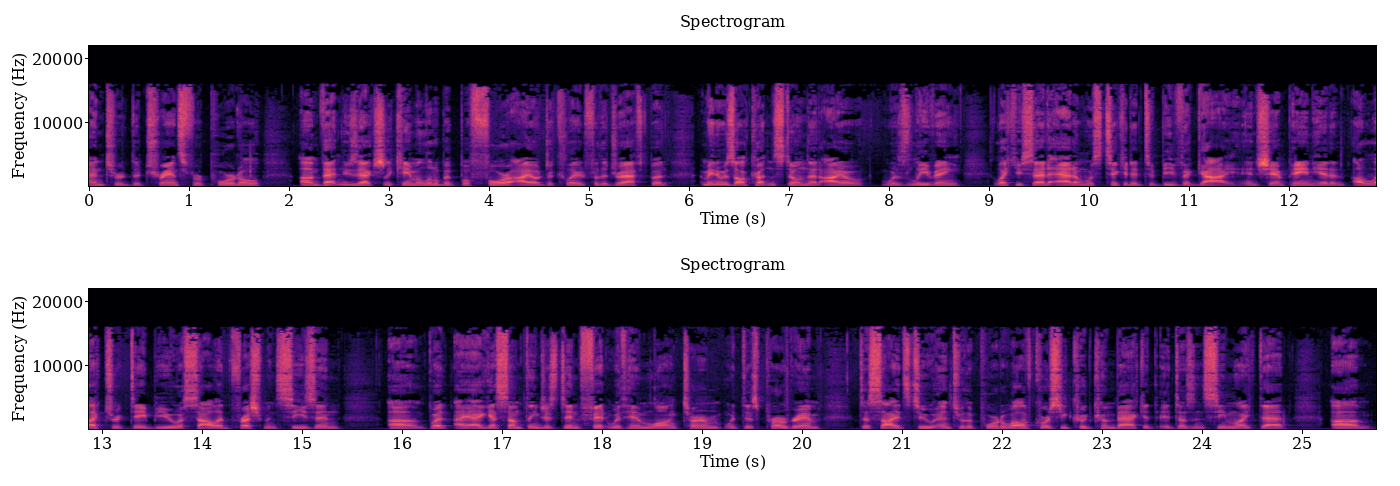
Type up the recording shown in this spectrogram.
entered the transfer portal. Um, that news actually came a little bit before Ayo declared for the draft, but I mean, it was all cut in stone that Ayo was leaving. Like you said, Adam was ticketed to be the guy in Champaign. He had an electric debut, a solid freshman season, um, but I, I guess something just didn't fit with him long term with this program. Decides to enter the portal. Well, of course, he could come back. It, it doesn't seem like that. Um,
